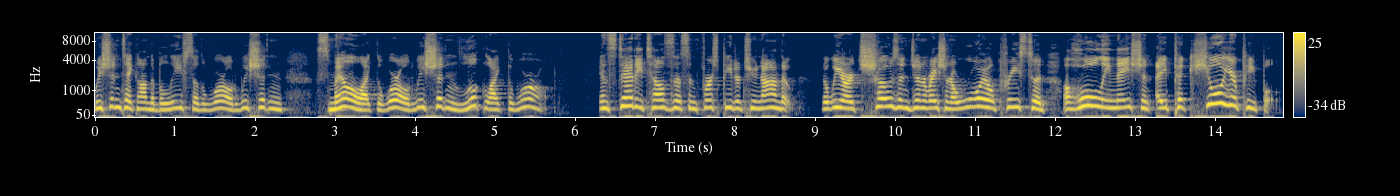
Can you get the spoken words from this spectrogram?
We shouldn't take on the beliefs of the world. We shouldn't smell like the world. We shouldn't look like the world. Instead, he tells us in 1 Peter 2 9 that, that we are a chosen generation, a royal priesthood, a holy nation, a peculiar people,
